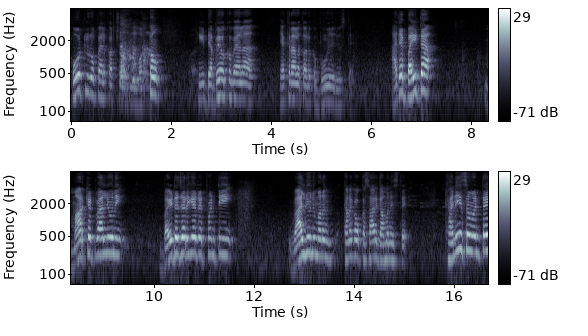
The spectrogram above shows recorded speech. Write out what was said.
కోట్ల రూపాయలు ఖర్చు అవుతుంది మొత్తం ఈ డెబ్బై ఒక్క వేల ఎకరాల తాలూకు భూమిని చూస్తే. అదే బయట మార్కెట్ వాల్యూని బయట జరిగేటటువంటి వాల్యూని మనం కనుక ఒక్కసారి గమనిస్తే కనీసం అంటే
